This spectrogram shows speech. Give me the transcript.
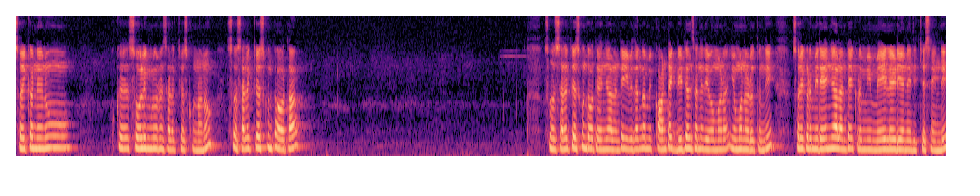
సో ఇక్కడ నేను ఓకే సోలింగ్లో సెలెక్ట్ చేసుకున్నాను. సో సెలెక్ట్ చేసుకున్న తర్వాత సో సెలెక్ట్ చేసుకున్న తర్వాత ఏం చేయాలంటే ఈ విధంగా మీకు కాంటాక్ట్ డీటెయిల్స్ అనేది ఇవ్వమని ఇవ్వమని అడుగుతుంది. సో ఇక్కడ మీరు ఏం చేయాలంటే ఇక్కడ మీ మెయిల్ ఐడి అనేది ఇచ్చేసేయండి.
